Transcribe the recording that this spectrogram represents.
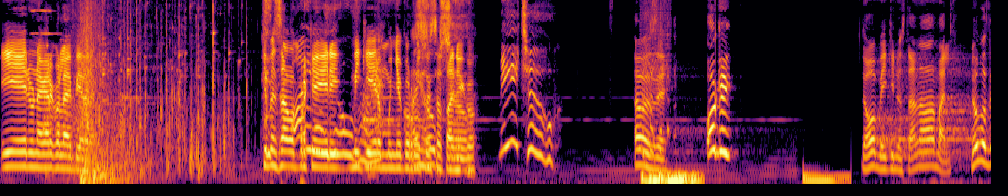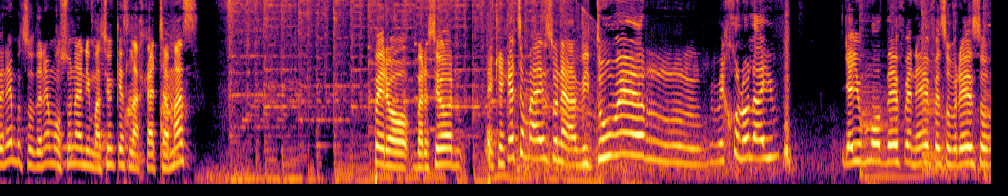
Y era una gárgola de piedra. ¿Qué pensaba porque Eric. Mickey era un muñeco ruso y satánico? Me too. Vamos a ver. Ok. No, Mickey no está nada mal. Luego tenemos, tenemos una animación que es la Hachama. Pero versión... Es que Hachama es una VTuber de HoloLive. Y hay un mod de FNF sobre eso.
